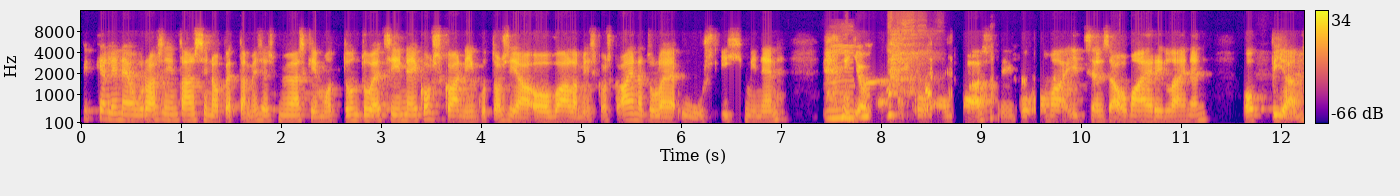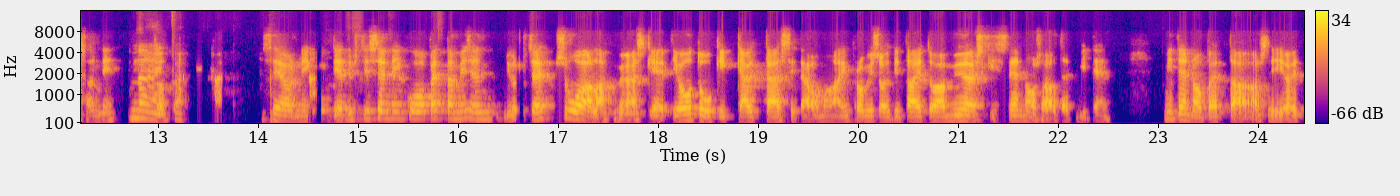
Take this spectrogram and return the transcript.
pitkällinen ura siinä tanssin opettamisessa myöskin, mutta tuntuu, että siinä ei koskaan niin kuin tosiaan ole valmis, koska aina tulee uusi ihminen, mm. joka niinku on taas niin kuin oma itsensä, oma erilainen oppijansa. Niin, Näinpä. Tota, se on niin kuin, tietysti se niin kuin opettamisen just se suola myöskin, että joutuukin käyttää sitä omaa improvisointitaitoa myöskin sen osalta, että miten, miten opettaa asioita.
